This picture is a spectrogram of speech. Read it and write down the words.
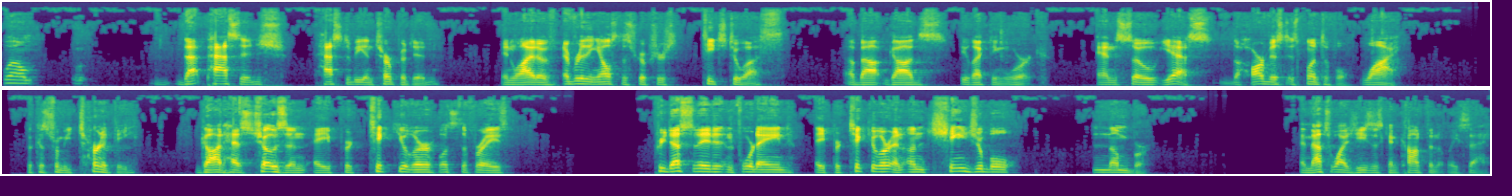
Well, that passage has to be interpreted in light of everything else the scriptures teach to us about God's electing work. And so, yes, the harvest is plentiful. Why? Because from eternity, God has chosen a particular, what's the phrase? Predestinated and foreordained a particular and unchangeable number. And that's why Jesus can confidently say,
